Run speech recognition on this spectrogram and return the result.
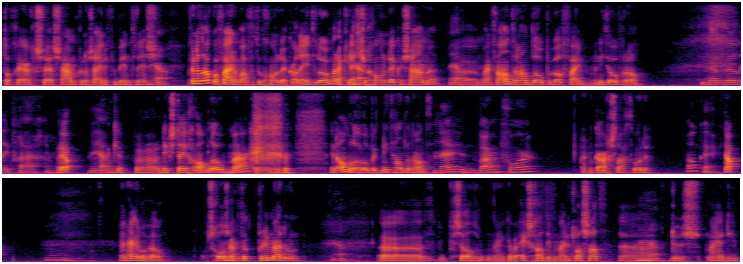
toch ergens hè, samen kunnen zijn in verbindenis. Ja. Ik vind het ook wel fijn om af en toe gewoon lekker alleen te lopen. Maar dan klets je Ja. gewoon lekker samen. Ja. Maar ik vind hand in hand lopen wel fijn, maar niet overal. Dat wilde ik vragen. Ja, Ja. ik heb eh, niks tegen Almelo, maar in Almelo loop ik niet hand in hand. Nee, bang voor? Uit elkaar geslacht worden. Oké. En Hengelo wel. Op school zou ik het ook prima doen. Ja. Eh, ik, zelfs, nee, ik heb een ex gehad die bij mij in de klas zat. Eh, Ja. Dus nou ja, die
